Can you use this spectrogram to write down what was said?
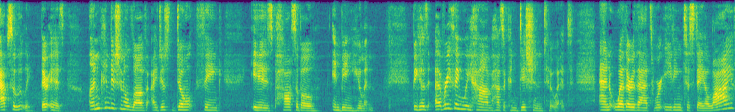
Absolutely, there is. Unconditional love, I just don't think is possible in being human because everything we have has a condition to it. And whether that's we're eating to stay alive,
